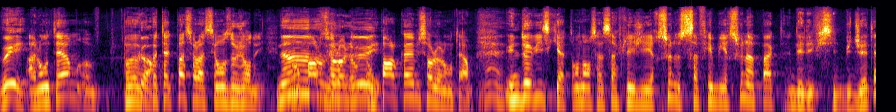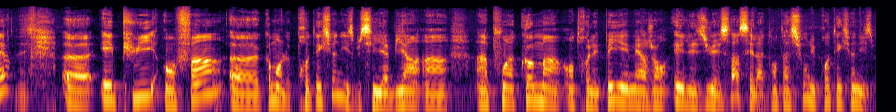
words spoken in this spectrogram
Oui. À long terme, peut-être pas sur la séance d'aujourd'hui. On, on, parle quand même sur le long terme. Une devise qui a tendance à s'affaiblir sous l'impact des déficits budgétaires. Euh, et puis enfin, euh, comment le protectionnisme. S'il y a bien un, un, point commun entre les pays émergents et les USA, c'est la tentation du protectionnisme.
